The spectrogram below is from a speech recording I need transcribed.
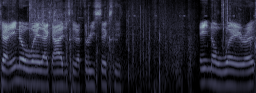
Chat, ain't no way that guy just did a 360. Ain't no way, right?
